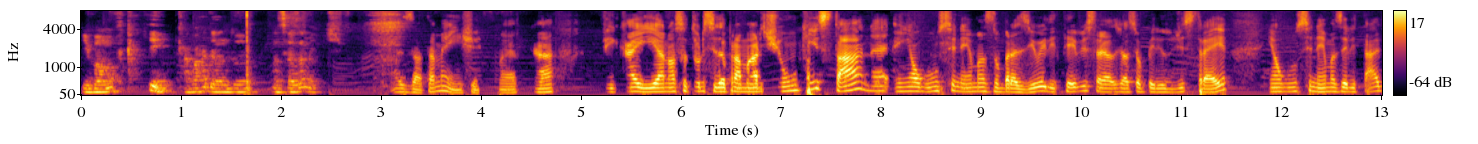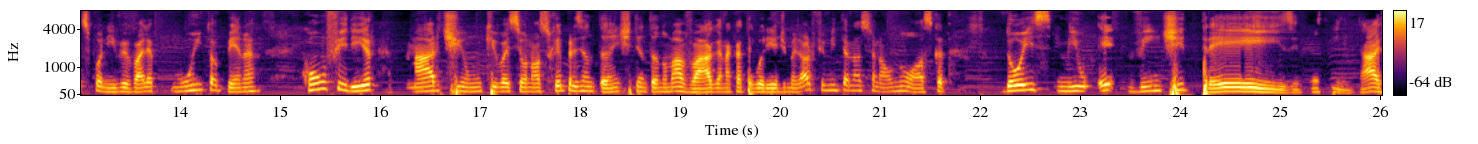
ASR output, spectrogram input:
e vamos ficar aqui, aguardando ansiosamente. Exatamente. Vai ficar, fica aí a nossa torcida para Marte 1, que está né, em alguns cinemas no Brasil. Ele teve já seu período de estreia. Em alguns cinemas ele está disponível e vale muito a pena conferir Marte 1, que vai ser o nosso representante tentando uma vaga na categoria de melhor filme internacional no Oscar 2023. Então, assim, ai,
